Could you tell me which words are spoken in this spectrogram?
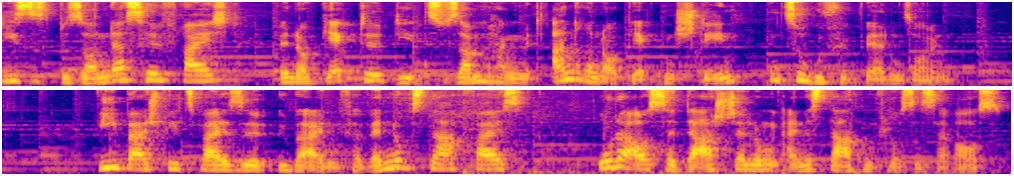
Dies ist besonders hilfreich, wenn Objekte, die im Zusammenhang mit anderen Objekten stehen, hinzugefügt werden sollen. Wie beispielsweise über einen Verwendungsnachweis oder aus der Darstellung eines Datenflusses heraus.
